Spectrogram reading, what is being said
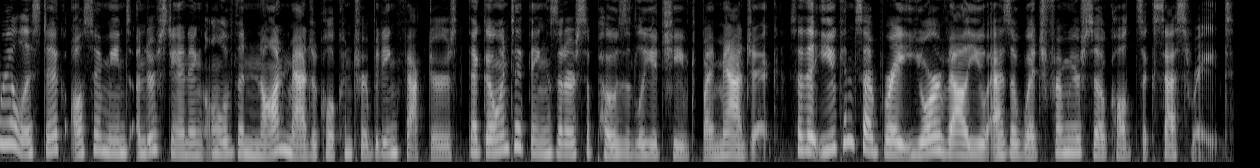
realistic also means understanding all of the non magical contributing factors that go into things that are supposedly achieved by magic, so that you can separate your value as a witch from your so called success rate.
